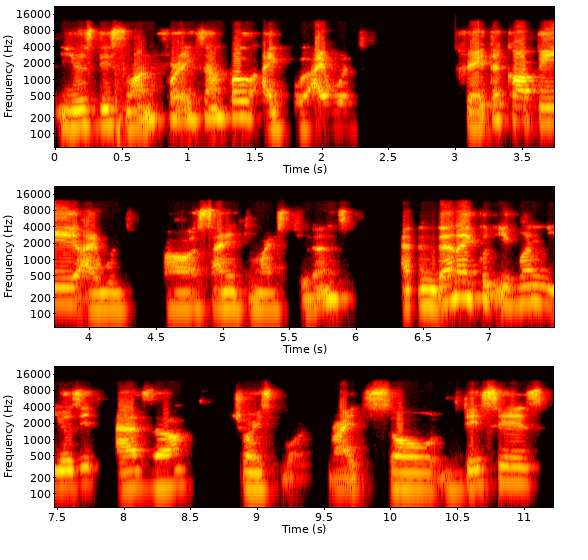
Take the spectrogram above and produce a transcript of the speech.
use this one. For example, I, I would create a copy, I would uh, assign it to my students, and then I could even use it as a choice board, right? So this is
